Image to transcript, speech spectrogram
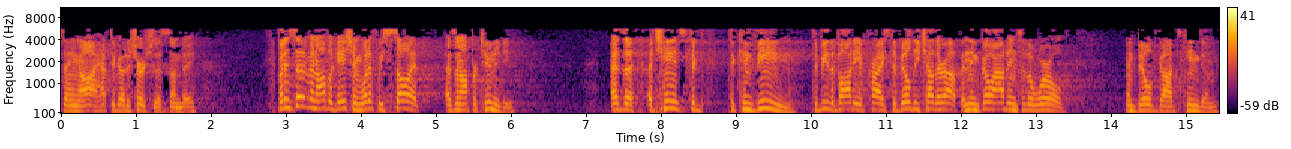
saying, Oh, I have to go to church this Sunday. But instead of an obligation, what if we saw it as an opportunity? as a, a chance to, to convene, to be the body of Christ, to build each other up, and then go out into the world and build God's kingdom.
